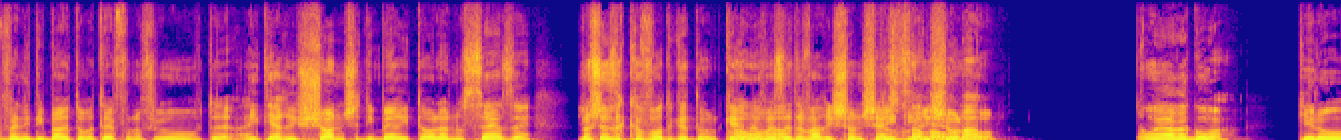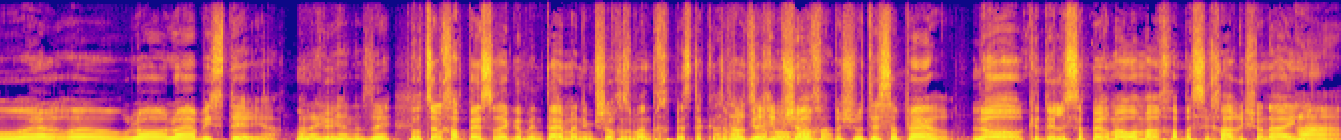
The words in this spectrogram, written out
ואני דיברתי איתו בטלפון, אפילו, אתה יודע, הייתי הראשון שדיבר איתו על הנושא הזה. לא שזה כבוד גדול, כן? אבל אמר? זה הדבר ראשון שהייתי ראשון? בו. הוא היה רגוע. כאילו, הוא, היה, הוא, הוא לא, לא היה בהיסטריה על אוקיי. העניין הזה. אתה רוצה לחפש רגע בינתיים, אני אמשוך זמן, תחפש את הכתבה, אתה לא צריך תראה מה הוא אמר למשוך, לך? פשוט תספר. לא, כדי לספר מה הוא אמר לך בשיחה הראשונה ההיא. אה,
